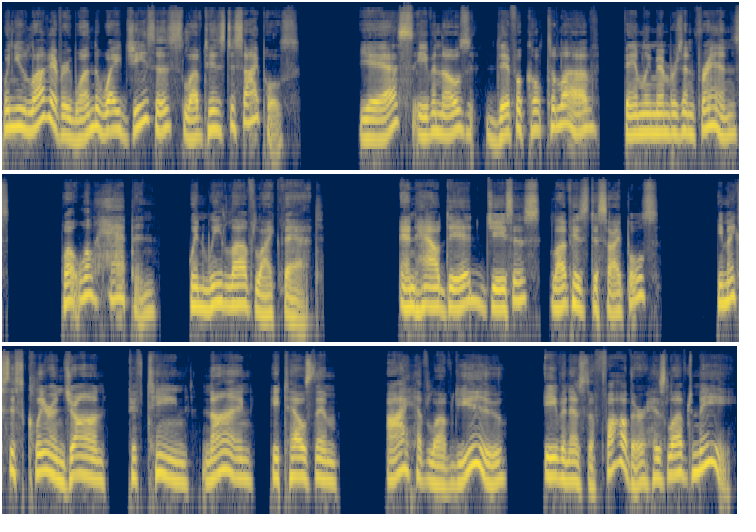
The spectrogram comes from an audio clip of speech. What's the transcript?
when you love everyone the way Jesus loved his disciples? Yes, even those difficult to love family members and friends. What will happen when we love like that? And how did Jesus love his disciples? He makes this clear in John 15 9. He tells them, I have loved you even as the Father has loved me.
